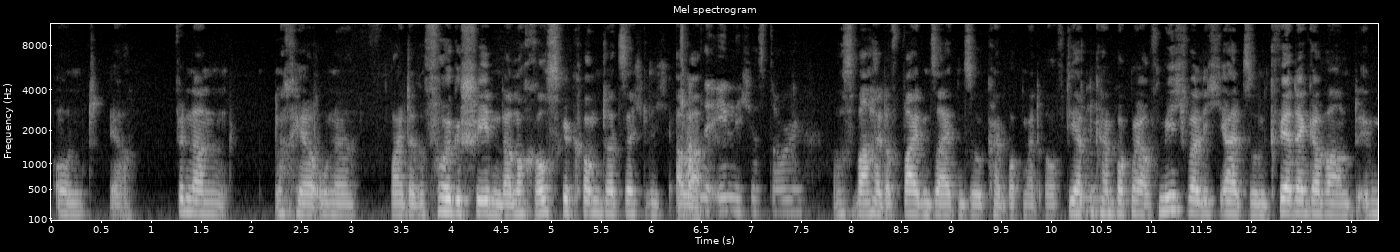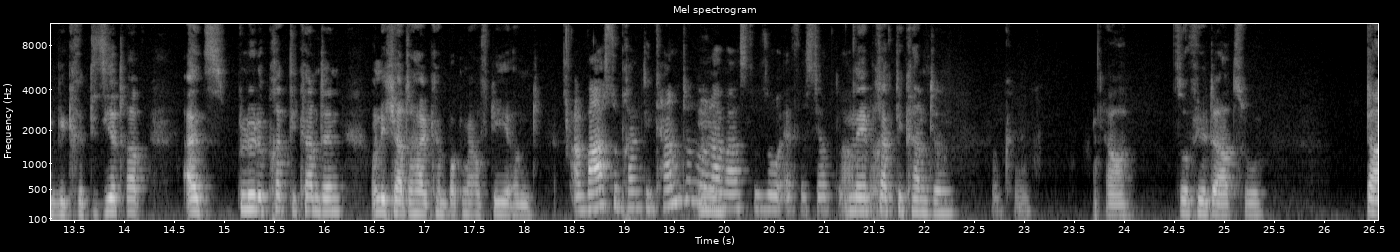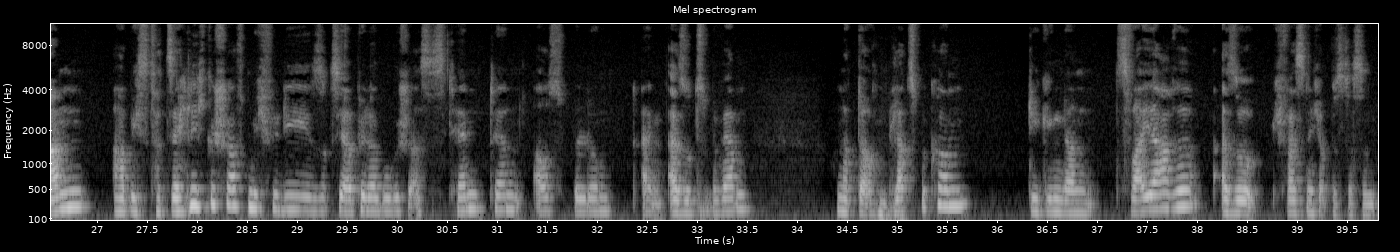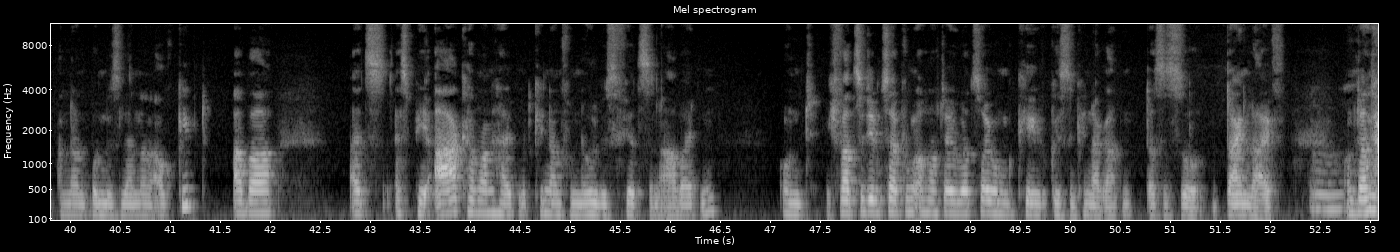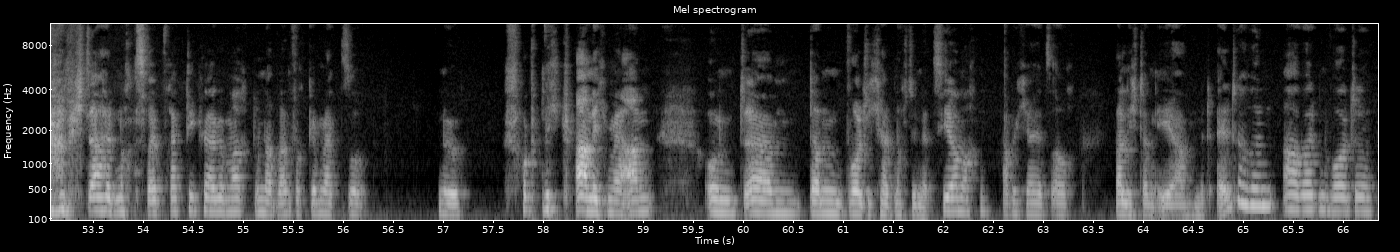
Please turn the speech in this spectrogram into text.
Und ja, bin dann nachher ohne weitere Folgeschäden da noch rausgekommen tatsächlich. Ich habe Aber eine ähnliche Story. Es war halt auf beiden Seiten so kein Bock mehr drauf. Die hatten Mhm. keinen Bock mehr auf mich, weil ich halt so ein Querdenker war und irgendwie kritisiert habe als blöde Praktikantin. Und ich hatte halt keinen Bock mehr auf die und Aber warst du Praktikantin Mhm. oder warst du so FSJ? nee, Praktikantin. Okay. Ja, so viel dazu. Dann habe ich es tatsächlich geschafft, mich für die sozialpädagogische Assistentenausbildung also zu bewerben und habe da auch einen Platz bekommen. Die ging dann zwei Jahre. Also ich weiß nicht, ob es das in anderen Bundesländern auch gibt, aber als SPA kann man halt mit Kindern von 0 bis 14 arbeiten. Und ich war zu dem Zeitpunkt auch noch der Überzeugung, okay, du gehst in den Kindergarten. Das ist so dein Life. Mhm. Und dann habe ich da halt noch zwei Praktika gemacht und habe einfach gemerkt, so, nö, schockt mich gar nicht mehr an. Und ähm, dann wollte ich halt noch den Erzieher machen, habe ich ja jetzt auch, weil ich dann eher mit Älteren arbeiten wollte.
